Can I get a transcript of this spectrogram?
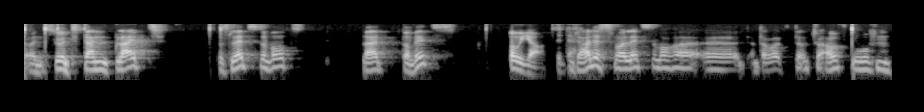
Für uns. Gut, dann bleibt das letzte Wort, bleibt der Witz. Oh ja, bitte. Du hattest zwar letzte Woche äh, dazu aufgerufen,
